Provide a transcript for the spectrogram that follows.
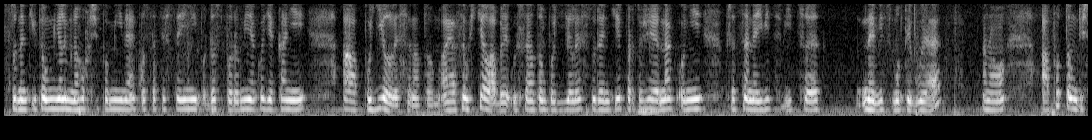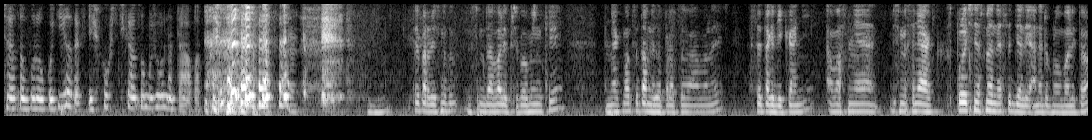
Studenti k tomu měli mnoho připomínek, v podstatě stejný, dost podobný jako děkani a podíleli se na tom. A já jsem chtěla, aby už se na tom podíleli studenti, protože jednak oni přece nejvíc ví, co je nejvíc motivuje. Ano. A potom, když se na tom budou podílet, tak těžko už teďka na to můžou nadávat. to je pravda, když jsme, to, my jsme dávali připomínky, nějak moc se tam nezapracovávali, se tak děkaní a vlastně, když jsme se nějak, společně jsme neseděli a nedomlouvali to,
